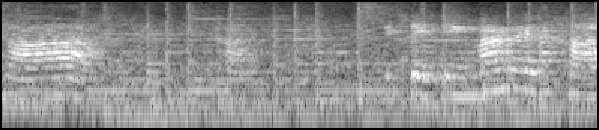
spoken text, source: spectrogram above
ชาค่ะเด็กๆเก่งมากเลยนะคะ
